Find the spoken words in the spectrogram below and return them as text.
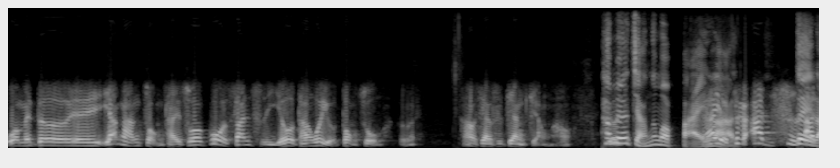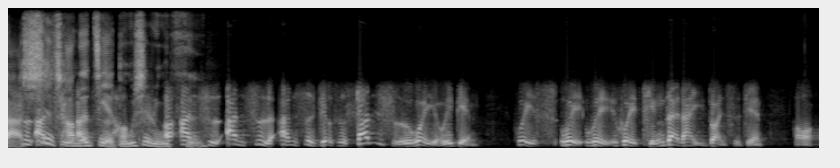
我们的央行总裁说过三十以后他会有动作嘛，对不对？他好像是这样讲哈。他没有讲那么白还有这个暗示，对啦，市场的解读是如此。暗示暗示暗示就是三十会有一点会会会会停在那一段时间哦，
